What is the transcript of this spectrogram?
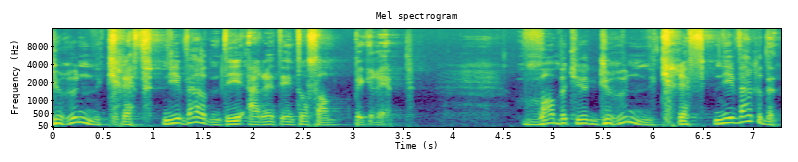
grunnkreften i verden. Det er et interessant begrep. Hva betyr grunnkreften i verden?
